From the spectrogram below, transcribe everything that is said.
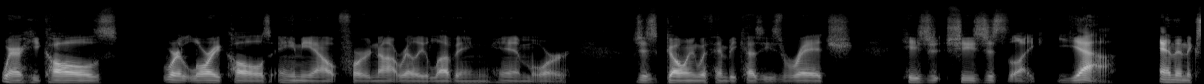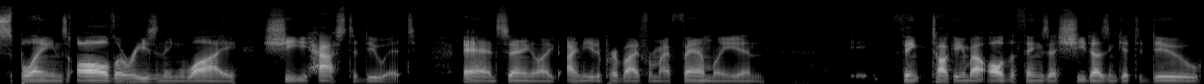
where he calls where Laurie calls Amy out for not really loving him or just going with him because he's rich he's she's just like yeah and then explains all the reasoning why she has to do it and saying like I need to provide for my family and eh, think talking about all the things that she doesn't get to do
